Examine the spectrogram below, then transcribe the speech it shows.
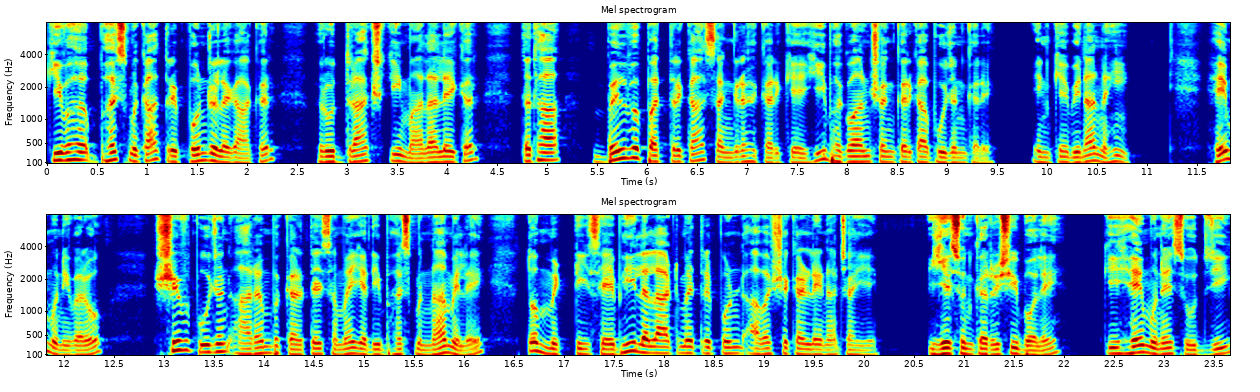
कि वह भस्म का त्रिपुंड लगाकर रुद्राक्ष की माला लेकर तथा बिल्व पत्र का संग्रह करके ही भगवान शंकर का पूजन करे। इनके बिना नहीं। हे मुनिवरो शिव पूजन आरंभ करते समय यदि भस्म ना मिले तो मिट्टी से भी ललाट में त्रिपुंड अवश्य कर लेना चाहिए। ये सुनकर ऋषि बोले कि, हे मुने सूद जी,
